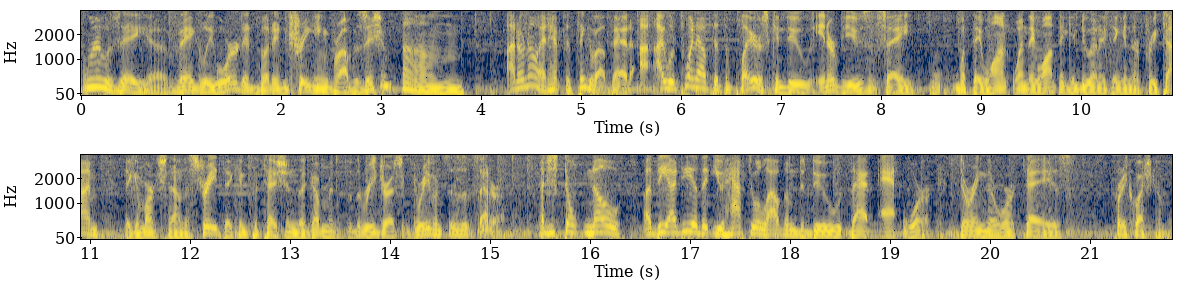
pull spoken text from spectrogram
Well, that was a uh, vaguely worded but intriguing proposition. Um, I don't know. I'd have to think about that. I, I would point out that the players can do interviews and say what they want when they want. They can do anything in their free time. They can march down the street. They can petition the government for the redress of grievances, etc. I just don't know uh, the idea that you have to allow them to do that at work during their work day is pretty questionable.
